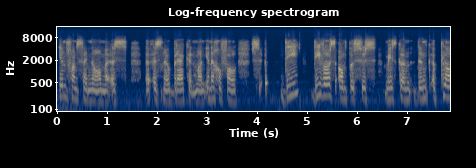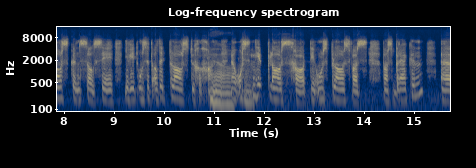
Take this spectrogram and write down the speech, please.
een van sy name is uh, is nou Bracken, maar in enige geval die die was amper soos mens kan dink 'n plaaskind sal sê, jy weet ons het altyd plaas toe gegaan. Ja, nou ons ja. het nie plaas gehad nie. Ons plaas was was Brecken uh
